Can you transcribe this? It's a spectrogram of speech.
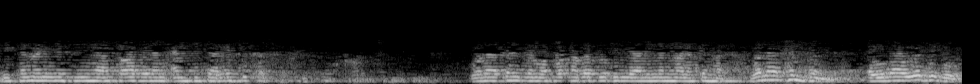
بثمن مثلها فاضلا عن كتابتك ولا تلزم الرقبة إلا لمن ملكها. ولا تلزم أي لا يجب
